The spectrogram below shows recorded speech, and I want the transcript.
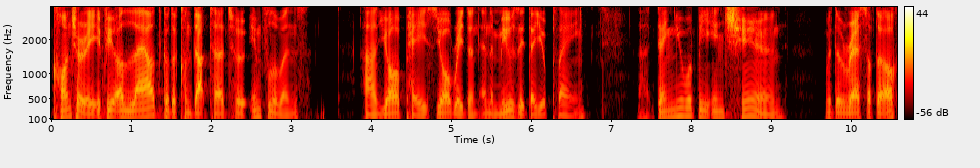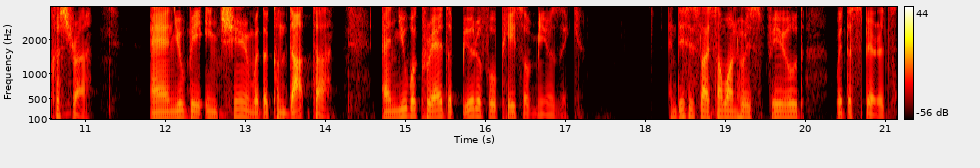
contrary, if you allow the conductor to influence uh, your pace, your rhythm, and the music that you're playing, uh, then you will be in tune with the rest of the orchestra, and you'll be in tune with the conductor, and you will create a beautiful piece of music. And this is like someone who is filled with the Spirit,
